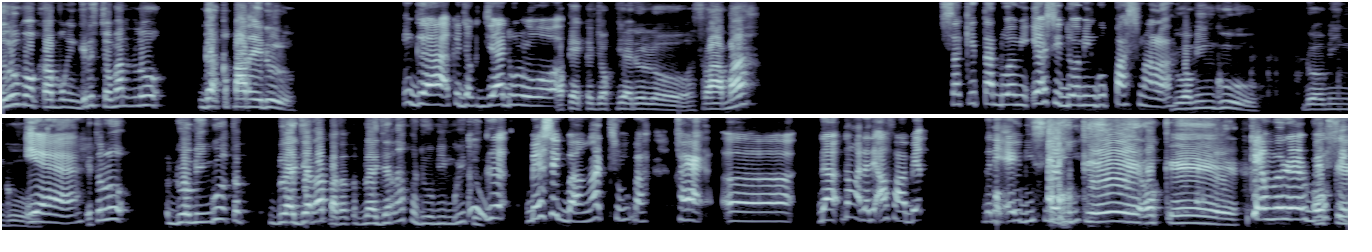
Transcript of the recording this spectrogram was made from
lu mau ke kampung Inggris, cuman lu nggak ke Pare dulu. enggak ke Jogja dulu Oke, ke Jogja dulu. Selama sekitar dua minggu ya sih dua minggu pas malah dua minggu. Dua minggu. iya Itu lu dua minggu tet- belajar apa? Tetap belajar apa dua minggu itu? enggak basic banget sumpah kayak eh da, tau gak dari alfabet dari A B C D Oke, oke. kayak bener basic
